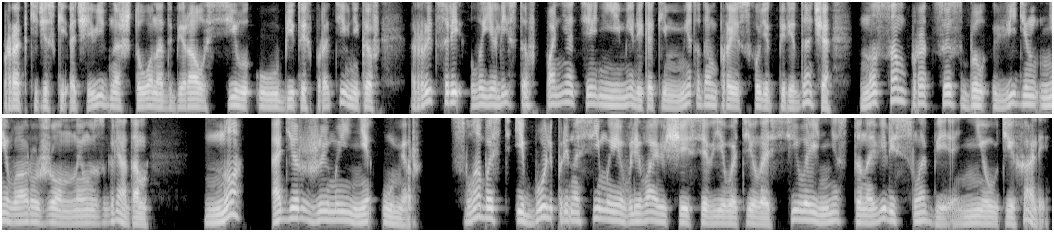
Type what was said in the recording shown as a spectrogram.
практически очевидно, что он отбирал силу у убитых противников. Рыцари лоялистов понятия не имели, каким методом происходит передача, но сам процесс был виден невооруженным взглядом. Но одержимый не умер. Слабость и боль, приносимые вливающейся в его тело силой, не становились слабее, не утихали.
